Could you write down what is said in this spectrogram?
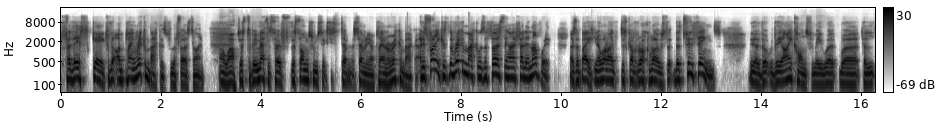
for this gig, for the, I'm playing Rickenbackers for the first time. Oh wow! Just to be method. So the songs from '67 to '70, I play on a Rickenbacker, and it's funny because the Rickenbacker was the first thing I fell in love with as a bass. You know, when I discovered rock and roll, was the, the two things, you know, the, the icons for me were were the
